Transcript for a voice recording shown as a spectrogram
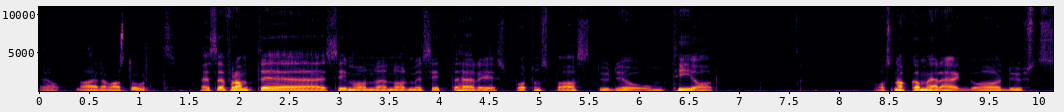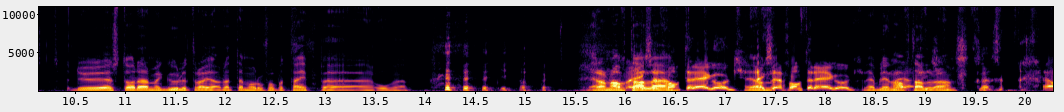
Ja. Nei, det var stort. Jeg ser fram til, Simon, når vi sitter her i Sport on Spa-studio om ti år og snakker med deg, og du, st du står der med gule trøya. Dette må du få på teip, Ove. Ove. Er det en Ja, jeg avtale? ser fram til det, jeg òg. Ja, Jeg ser fram til det, jeg òg. Det blir en avtale, da. Ja.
